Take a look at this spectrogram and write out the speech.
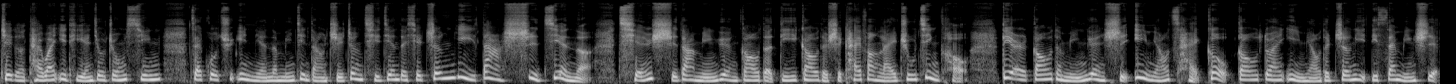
这个台湾议题研究中心在过去一年的民进党执政期间的一些争议大事件呢，前十大民怨高的，第一高的是开放莱猪进口，第二高的民怨是疫苗采购高端疫苗的争议，第三名是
